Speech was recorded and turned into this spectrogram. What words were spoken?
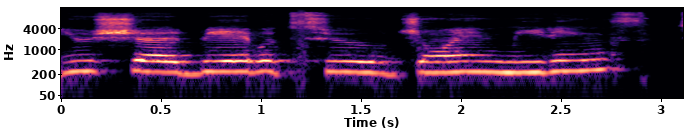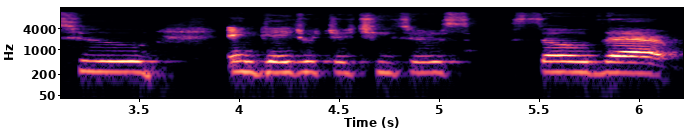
you should be able to join meetings to engage with your teachers so that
